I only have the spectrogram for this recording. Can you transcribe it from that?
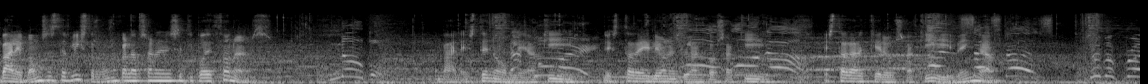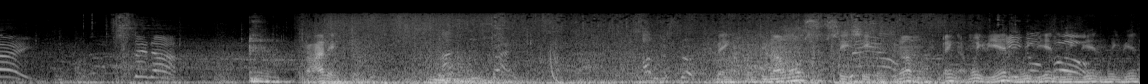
Vale, vamos a estar listos. Vamos a colapsar en ese tipo de zonas. Vale, este noble aquí. Esta de leones blancos aquí. Esta de arqueros aquí. Venga. vale. Venga, continuamos. Sí, sí, continuamos. Venga, muy bien, muy bien, muy bien, muy bien.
